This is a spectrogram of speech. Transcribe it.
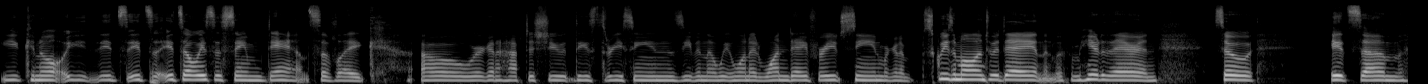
you can. al- It's it's it's always the same dance of like, oh, we're gonna have to shoot these three scenes, even though we wanted one day for each scene. We're gonna squeeze them all into a day, and then move from here to there, and so it's um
